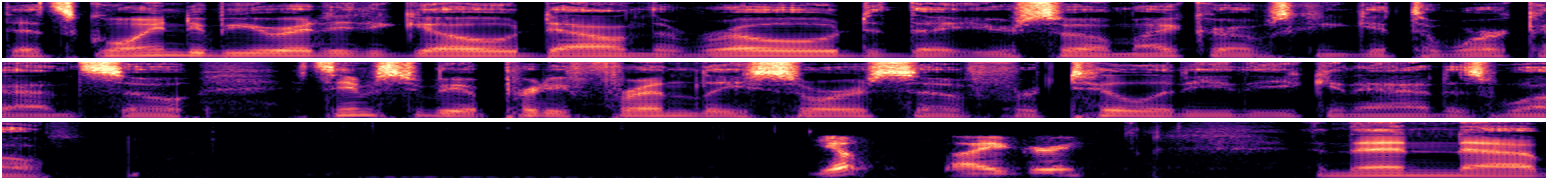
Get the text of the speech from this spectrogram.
that's going to be ready to go down the road that your soil microbes can get to work on. So it seems to be a pretty friendly source of fertility that you can add as well. Yep, I agree. And then uh,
